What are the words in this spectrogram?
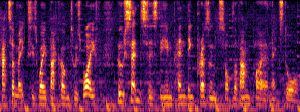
Hutter makes his way back home to his wife, who senses the impending presence of the vampire next door.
